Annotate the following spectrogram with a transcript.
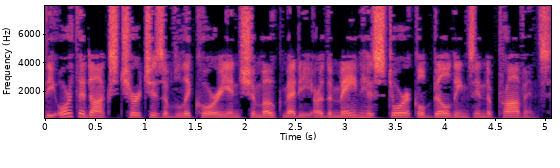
The Orthodox churches of Likhauri and Shemokmedi are the main historical buildings in the province.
